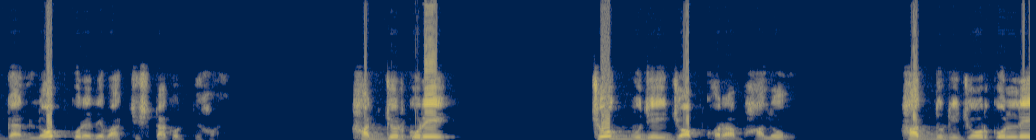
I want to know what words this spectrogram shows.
জ্ঞান লোপ করে দেবার চেষ্টা করতে হয়। হাত জোর করে চোখ বুঝেই জপ করা ভালো। হাত দুটি জোর করলে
